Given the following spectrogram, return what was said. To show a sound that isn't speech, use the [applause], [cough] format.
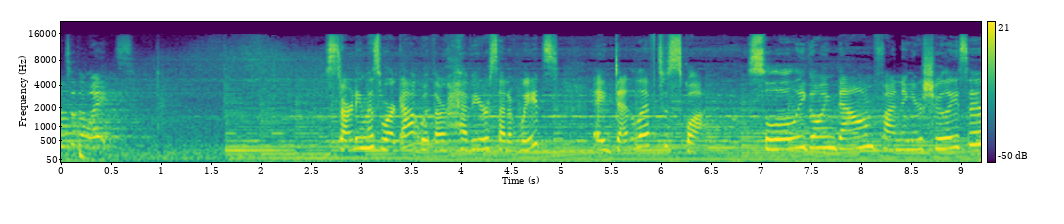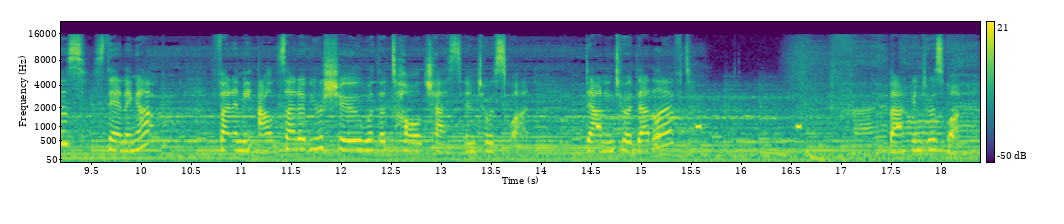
Let's move on to the weights. Starting this workout with our heavier set of weights, a deadlift to squat. Slowly going down, finding your shoelaces, standing up, finding the outside of your shoe with a tall chest into a squat. Down into a deadlift, back into a squat.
